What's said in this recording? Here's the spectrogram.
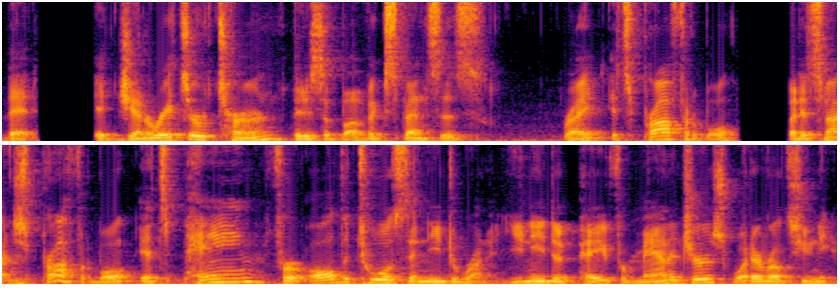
that it generates a return that is above expenses, right? It's profitable, but it's not just profitable, it's paying for all the tools that need to run it. You need to pay for managers, whatever else you need.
